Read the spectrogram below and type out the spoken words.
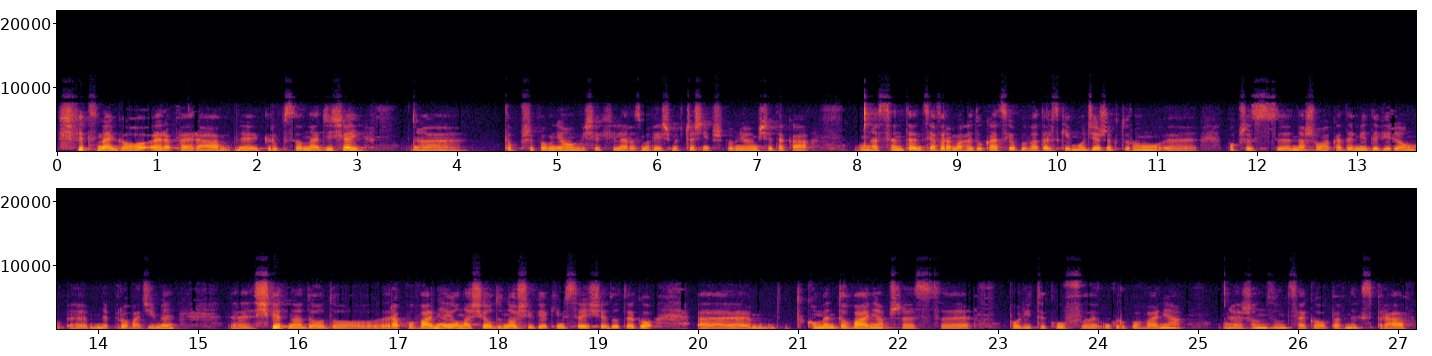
świetnego rapera e, Grupsona dzisiaj to przypomniało mi się, chwilę rozmawialiśmy wcześniej, przypomniała mi się taka mm, sentencja w ramach edukacji obywatelskiej młodzieży, którą y, poprzez naszą Akademię De Virion y, prowadzimy. Y, świetna do, do rapowania i ona się odnosi w jakimś sensie do tego komentowania przez polityków ugrupowania rządzącego pewnych spraw.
